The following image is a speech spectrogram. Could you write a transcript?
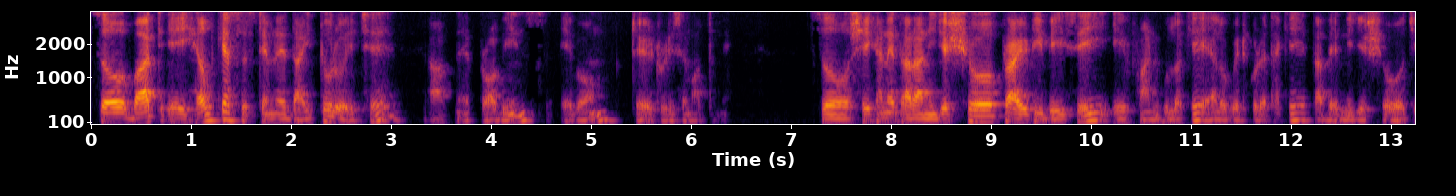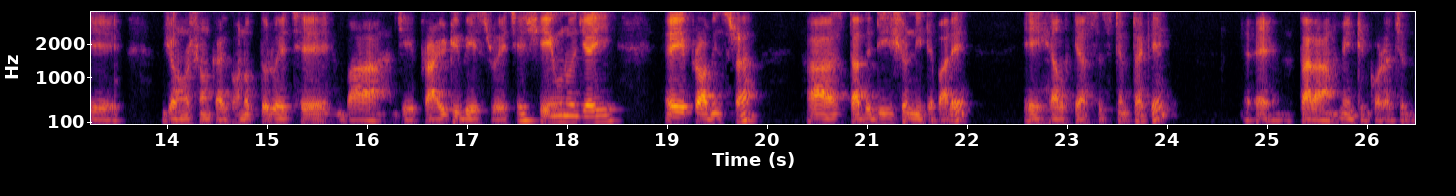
সো বাট এই হেলথ কেয়ার সিস্টেমের দায়িত্ব রয়েছে আপনার প্রভিন্স এবং টেরিটরিজের মাধ্যমে। সো সেখানে তারা নিজস্ব প্রায়োরিটি বেসেই এই ফান্ডগুলোকে অ্যালোকেট করে থাকে। তাদের নিজস্ব যে জনসংখ্যার ঘনত্ব রয়েছে বা যে প্রায়োরিটি বেস রয়েছে, সেই অনুযায়ী এই প্রভিন্সরা তাদের ডিসিশন নিতে পারে এই হেলথ কেয়ার সিস্টেমটাকে তারা মেনটেন করার জন্য।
